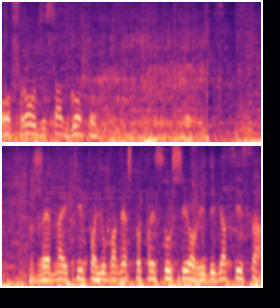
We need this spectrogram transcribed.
Off-road za sad gotov. Žedna ekipa, Ljuba nešto presušio, vidi ga sisa.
